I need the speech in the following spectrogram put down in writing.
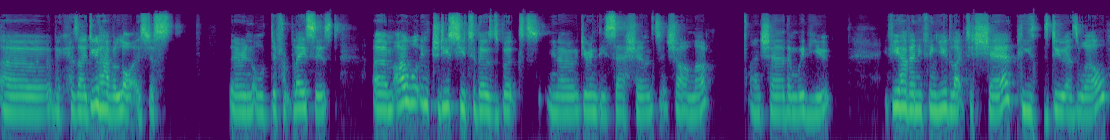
uh, because I do have a lot, it's just they're in all different places. Um, I will introduce you to those books, you know, during these sessions, inshallah, and share them with you. If you have anything you'd like to share, please do as well.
